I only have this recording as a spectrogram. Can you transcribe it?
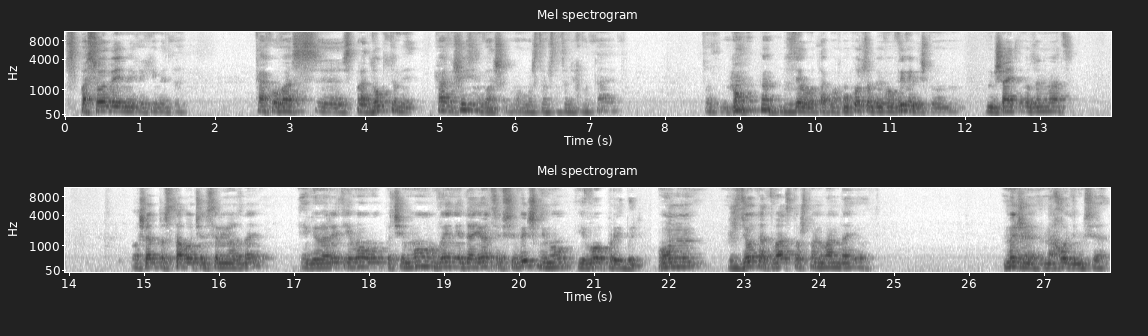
С пособиями какими-то? Как у вас э, с продуктами? Как жизнь ваша? Может, там что-то не хватает? Тут, ну, хм, сделал вот так Махмукот, чтобы его вывели, что он мешает ему заниматься. Лошадка стал очень серьезный и говорит ему, почему вы не даете Всевышнему его прибыль. Он ждет от вас то, что он вам дает. Мы же находимся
